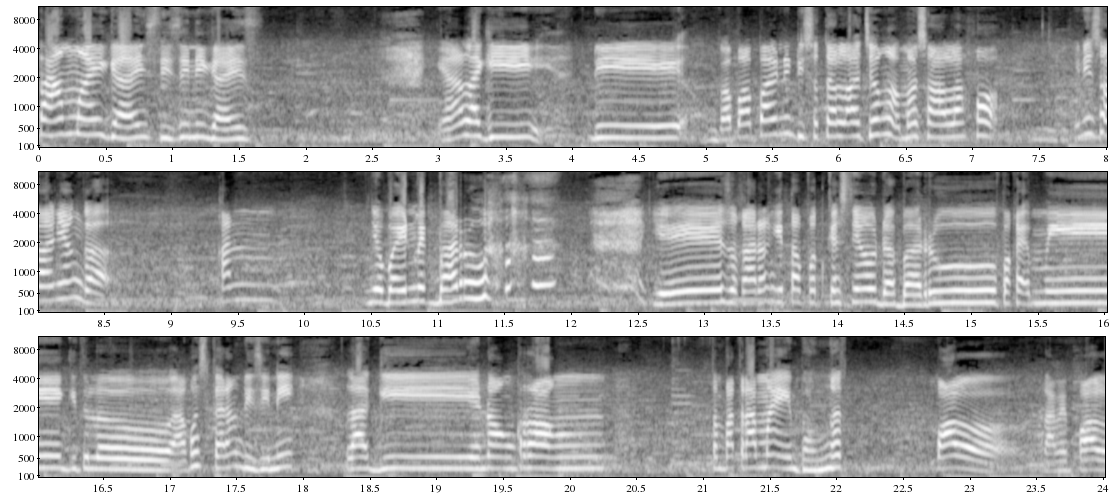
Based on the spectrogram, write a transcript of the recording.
ramai guys di sini guys. Ya lagi di nggak apa-apa ini di setel aja nggak masalah kok. Ini soalnya nggak kan nyobain mic baru. Ye, sekarang kita podcastnya udah baru pakai mic gitu loh. Aku sekarang di sini lagi nongkrong tempat ramai banget pol ramai pol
